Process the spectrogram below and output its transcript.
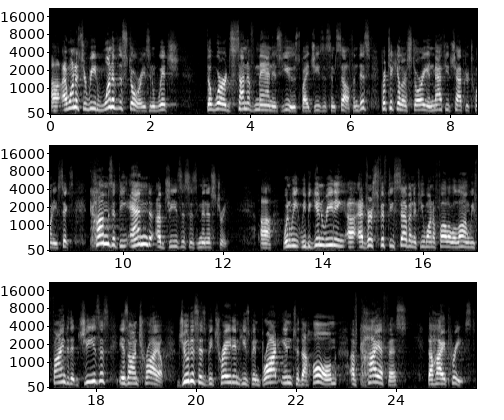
uh, I want us to read one of the stories in which the word Son of Man is used by Jesus himself. And this particular story in Matthew chapter 26 comes at the end of Jesus' ministry. Uh, when we, we begin reading uh, at verse 57, if you want to follow along, we find that Jesus is on trial. Judas has betrayed him. He's been brought into the home of Caiaphas, the high priest.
